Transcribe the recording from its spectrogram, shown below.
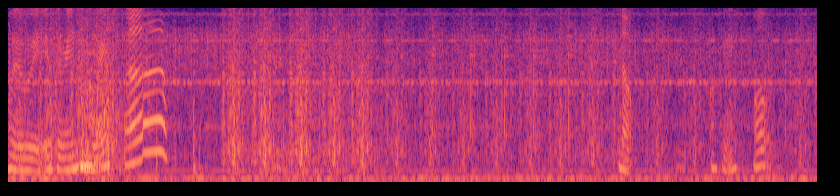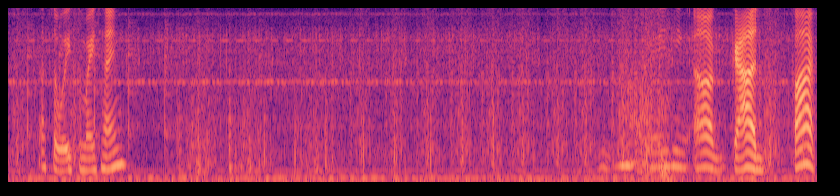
Wait, wait, is there anything there? Ah! No. Okay, well, that's a waste of my time. Anything? Oh, God, fuck.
